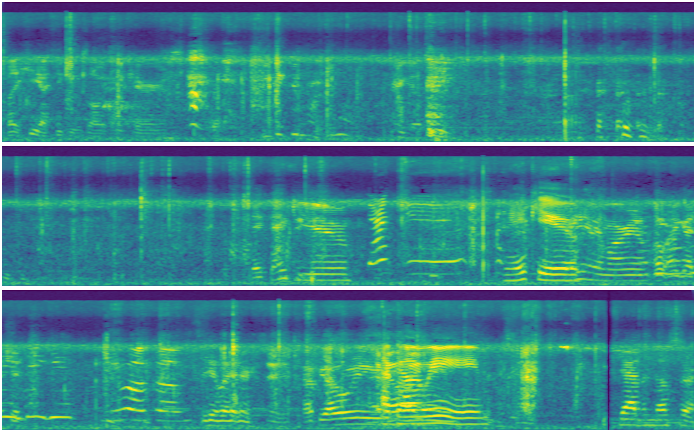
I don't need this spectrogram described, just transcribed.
Up, but he, I think he was always on carriers. Say thank you. Thank you. Anyway, Mario. Oh, I got you. You're welcome. See you later. Happy Halloween. Happy Halloween. Gavin, no sir.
